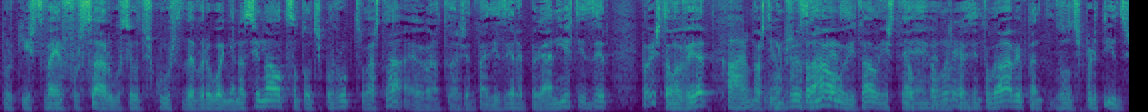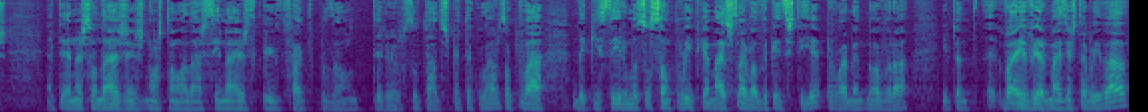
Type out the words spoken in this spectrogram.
porque isto vai reforçar o seu discurso da vergonha nacional, que são todos corruptos, lá está. Agora toda a gente vai dizer, a pegar nisto e dizer, pois estão a ver, claro, nós tínhamos é razão e tal, isto é, é uma coisa intolerável. Portanto, os outros partidos, até nas sondagens, não estão a dar sinais de que de facto poderão ter resultados espetaculares, ou que vá daqui sair uma solução política mais estável do que existia, provavelmente não haverá, e portanto vai haver mais instabilidade.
